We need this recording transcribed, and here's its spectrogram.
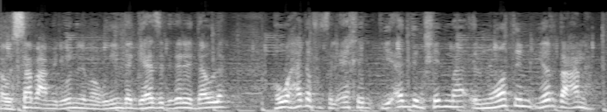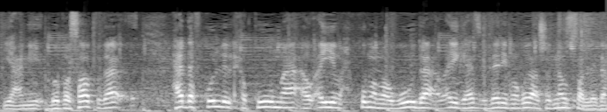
أو السبعة مليون اللي موجودين ده الجهاز الإداري للدولة هو هدفه في الآخر يقدم خدمة المواطن يرضى عنها. يعني ببساطة ده هدف كل الحكومة أو أي حكومة موجودة أو أي جهاز إداري موجود عشان نوصل لده.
